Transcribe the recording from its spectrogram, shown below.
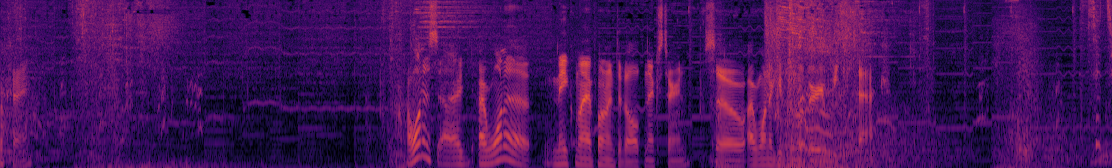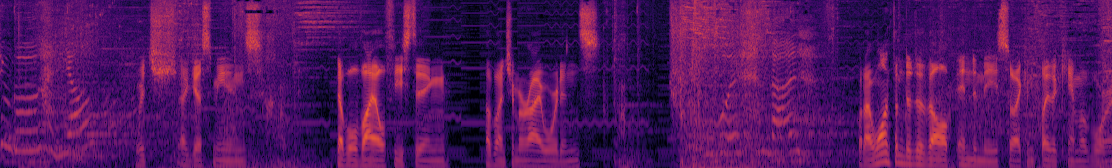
Okay. I want to I, I want to make my opponent develop next turn, so I want to give them a very weak attack. Which I guess means double Vile Feasting a bunch of Mirai Wardens. But I want them to develop into me so I can play the Camavor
